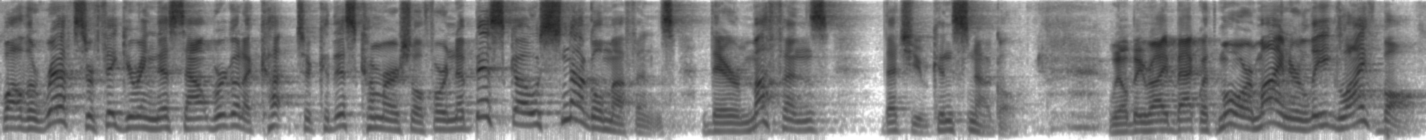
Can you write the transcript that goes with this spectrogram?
while the refs are figuring this out, we're going to cut to this commercial for Nabisco Snuggle Muffins. They're muffins that you can snuggle. We'll be right back with more Minor League Life Ball.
